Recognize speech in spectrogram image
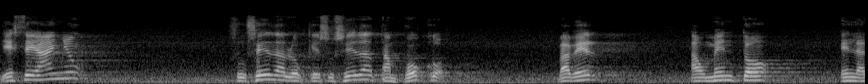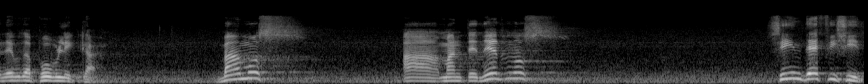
y este año suceda lo que suceda, tampoco va a haber aumento en la deuda pública. Vamos a mantenernos sin déficit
